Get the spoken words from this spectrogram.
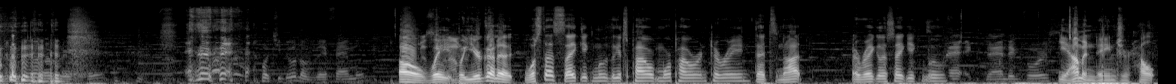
What you doing over there, kid? what you doing over there, family? Oh wait, but you're gonna what's that psychic move that gets power more power in terrain? That's not a regular psychic move. Expanding force. Yeah, I'm in danger. Help.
